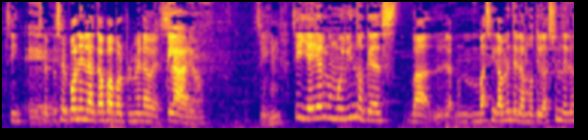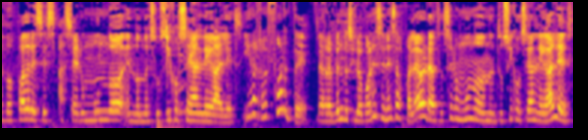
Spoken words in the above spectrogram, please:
Sí, Eh, se, se pone en la capa por primera vez. Claro. Sí. sí, y hay algo muy lindo que es, va, la- básicamente la motivación de los dos padres es hacer un mundo en donde sus hijos sean legales. Y es re fuerte. De repente, si lo pones en esas palabras, hacer un mundo donde tus hijos sean legales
